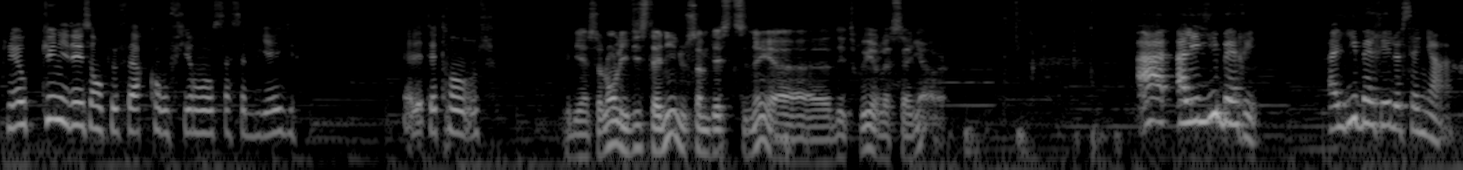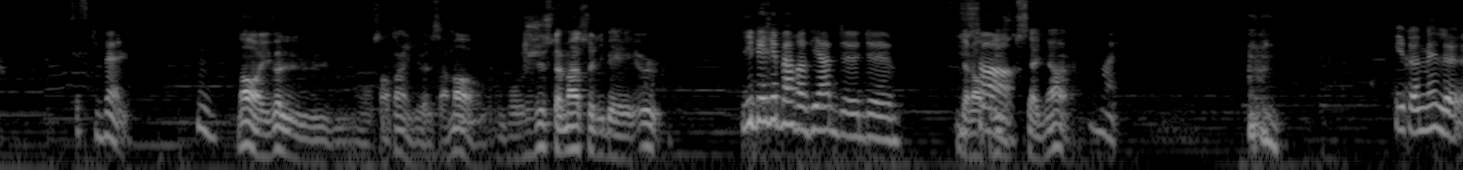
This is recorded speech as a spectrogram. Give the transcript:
je n'ai aucune idée si on peut faire confiance à cette vieille. Elle est étrange. Eh bien, selon les Vistani, nous sommes destinés à détruire le Seigneur. À, à les libérer. À libérer le Seigneur. C'est ce qu'ils veulent. Non, ils veulent. On s'entend, ils veulent sa mort. Pour justement se libérer, eux, Libéré Barovia de. de... de Du l'emprise sort. du Seigneur. Ouais. Il remet le,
